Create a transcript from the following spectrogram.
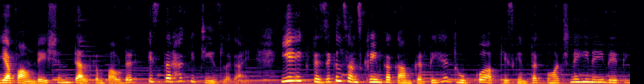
या फाउंडेशन टैल्कम पाउडर इस तरह की चीज़ लगाएँ। ये एक फ़िज़िकल सनस्क्रीन का काम करती है, धूप को आपकी स्किन तक पहुँचने ही नहीं देती।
